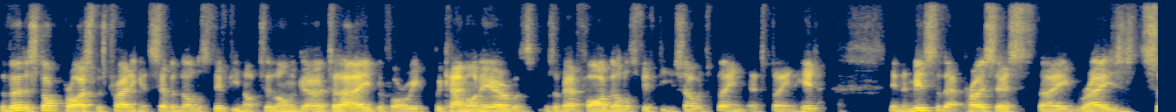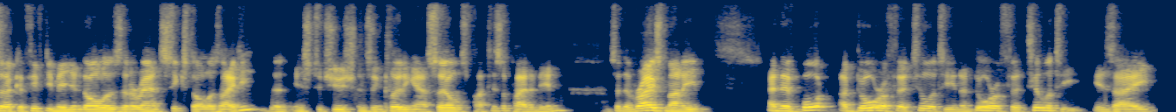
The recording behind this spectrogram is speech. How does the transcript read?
The Virtus stock price was trading at seven dollars fifty not too long ago. Today, before we, we came on air, it was was about five dollars fifty. So it's been it's been hit. In the midst of that process, they raised circa fifty million dollars at around six dollars eighty. That institutions, including ourselves, participated in. So they've raised money, and they've bought Adora Fertility. And Adora Fertility is a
